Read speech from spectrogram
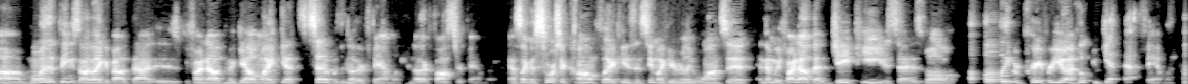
Um, one of the things I like about that is we find out Miguel might get set up with another family, another foster family. It's like a source of conflict. He doesn't seem like he really wants it. And then we find out that JP says, Well, I'll even pray for you. I hope you get that family.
